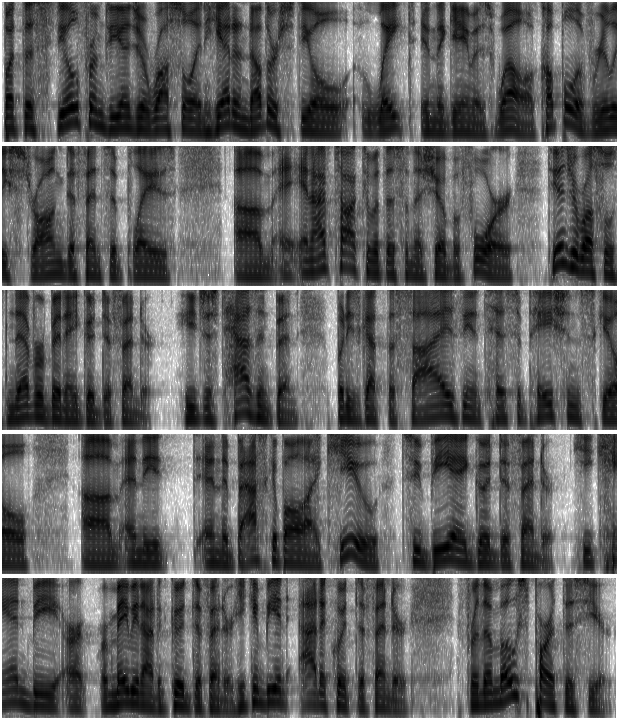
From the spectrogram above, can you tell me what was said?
But the steal from D'Angelo Russell, and he had another steal late in the game as well. A couple of really strong defensive plays. Um, and I've talked about this on the show before. D'Angelo Russell's never been a good defender. He just hasn't been. But he's got the size, the anticipation skill, um, and the and the basketball IQ to be a good defender. He can be, or, or maybe not a good defender. He can be an adequate defender for the most part this year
